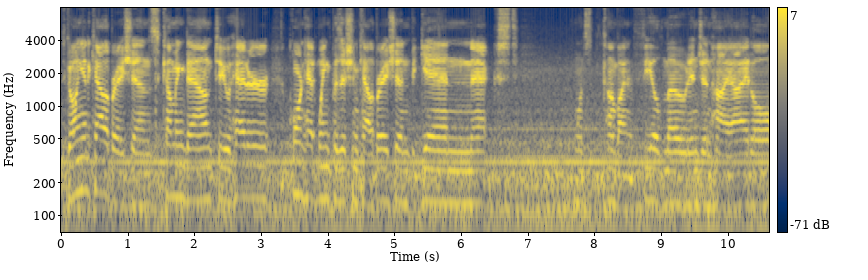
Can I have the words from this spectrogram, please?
is going into calibrations, coming down to header, corn head wing position calibration, begin, next, once combine in field mode, engine high idle,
